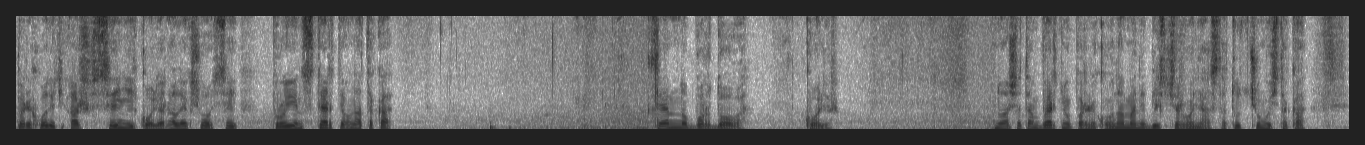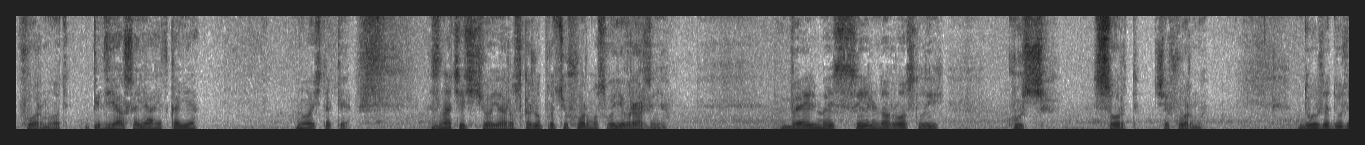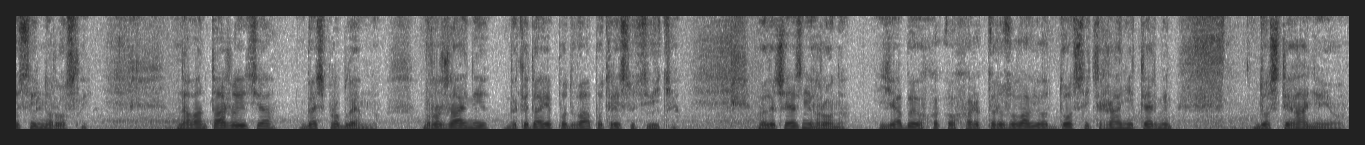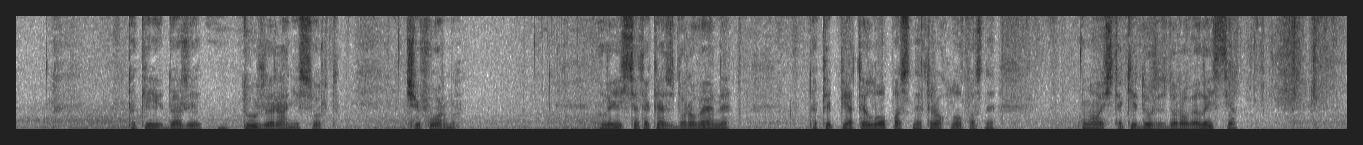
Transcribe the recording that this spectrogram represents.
переходить аж в синій колір. Але якщо цей проїн стерти, вона така темно-бордова колір. Ну, а ще там в верхньому парнику вона в мене більш червоняста. Тут чомусь така форма. От під'явша ягідка є. Ну, ось таке. Значить, що я розкажу про цю форму свої враження. Вельми сильно рослий кущ, сорт чи форма. Дуже-дуже сильно рослий. Навантажується безпроблемно. Врожайний викидає по два, по три суцвіття. Величезні грона. Я би охарактеризував його досить ранній термін достигання його. Такий навіть дуже ранній сорт чи форма. Листя таке здоровенне, таке п'ятилопасне, трьохлопасне. Ну, ось такі дуже здорове листя.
